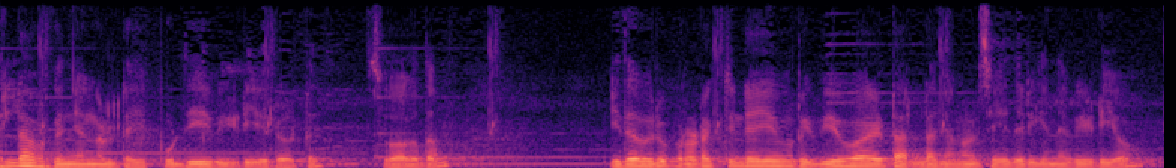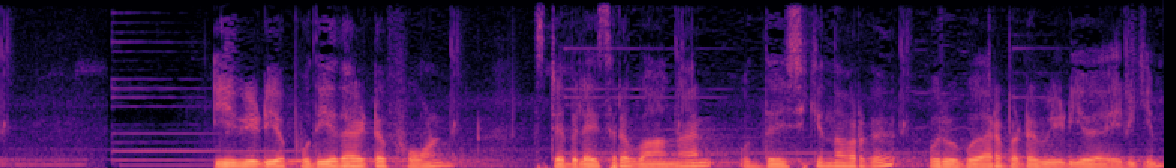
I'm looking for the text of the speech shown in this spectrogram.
എല്ലാവർക്കും ഞങ്ങളുടെ ഈ പുതിയ വീഡിയോയിലോട്ട് സ്വാഗതം. ഇത് ഒരു പ്രൊഡക്റ്റിന്റെയും റിവ്യൂ ആയിട്ടല്ല ഞങ്ങൾ ചെയ്തിരിക്കുന്ന വീഡിയോ. ഈ വീഡിയോ പുതിയതായിട്ട് ഫോൺ സ്റ്റെബിലൈസർ വാങ്ങാൻ ഉദ്ദേശിക്കുന്നവർക്ക് ഒരു ഉപകാരപ്പെട്ട വീഡിയോ ആയിരിക്കും.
